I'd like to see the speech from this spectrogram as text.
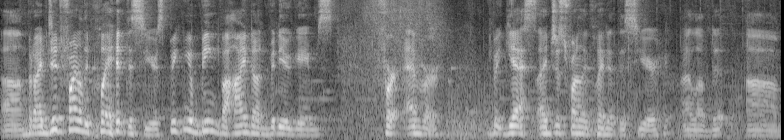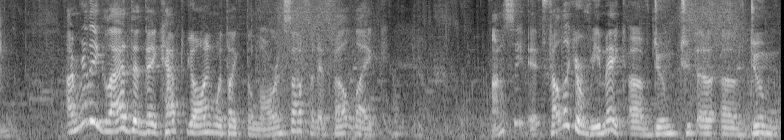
Um, but I did finally play it this year. Speaking of being behind on video games forever, but yes, I just finally played it this year. I loved it. Um, I'm really glad that they kept going with like the lore and stuff, and it felt like, honestly, it felt like a remake of Doom two, of Doom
